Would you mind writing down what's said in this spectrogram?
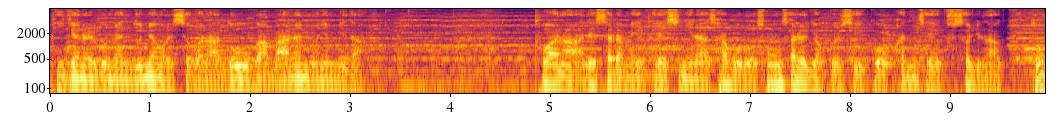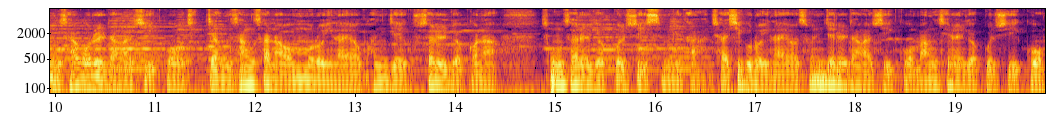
비견을 보면 누명을 쓰거나 노후가 많은 운입니다. 부하나 아랫사람의 배신이나 사고로 송사를 겪을 수 있고 관제 구설이나 교통사고를 당할 수 있고 직장 상사나 업무로 인하여 관제 구설을 겪거나 송사를 겪을 수 있습니다. 자식으로 인하여 손재를 당할 수 있고 망신을 겪을 수 있고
